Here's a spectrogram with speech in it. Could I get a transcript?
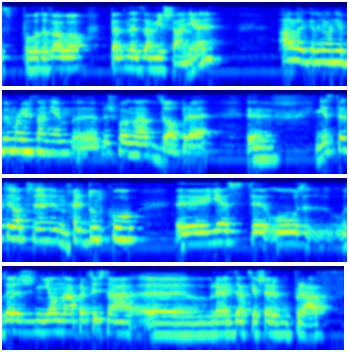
spowodowało pewne zamieszanie, ale generalnie by moim zdaniem wyszło na dobre. Niestety od meldunku jest uzależniona praktyczna y, realizacja szeregu praw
